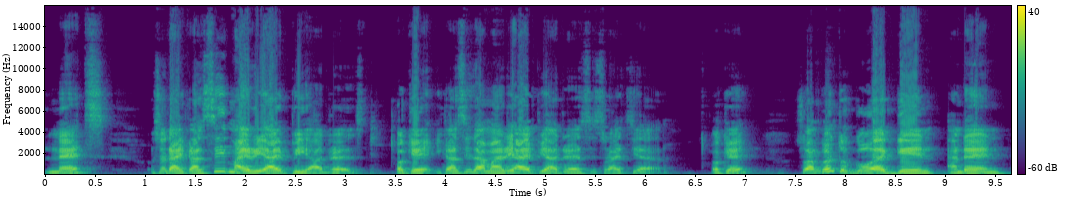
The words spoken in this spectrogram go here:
net so that you can see my real IP address. Okay, you can see that my real IP address is right here. Okay, so I'm going to go again and then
